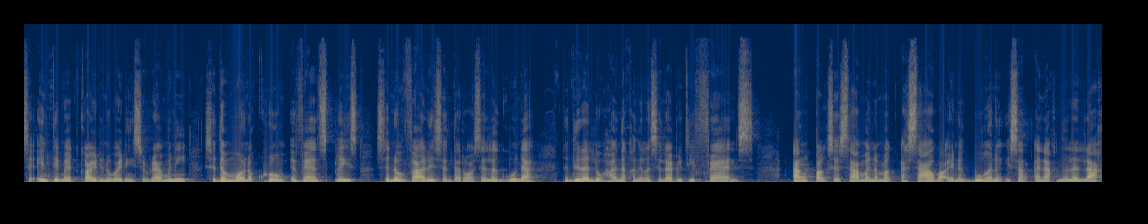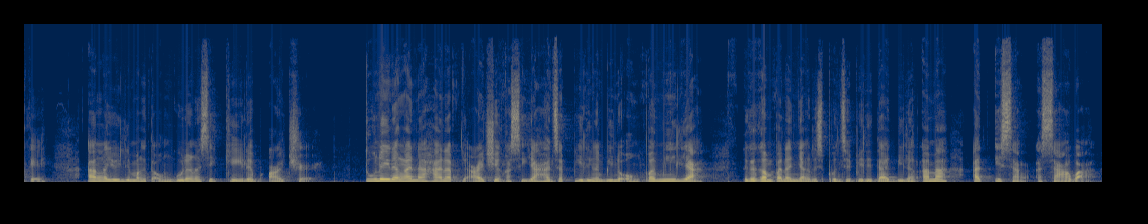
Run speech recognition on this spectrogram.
sa intimate garden wedding ceremony sa The Monochrome Events Place sa Novales, Santa Rosa, Laguna na dinaluhan ng kanilang celebrity friends. Ang pagsasama ng mag-asawa ay nagbunga ng isang anak na lalaki, ang ngayon limang taong gulang na si Caleb Archer. Tunay na nga nahanap ni Archie ang kasiyahan sa piling ng binuong pamilya. Nagagampanan niya ang responsibilidad bilang ama at isang asawa.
